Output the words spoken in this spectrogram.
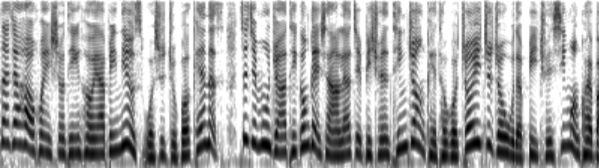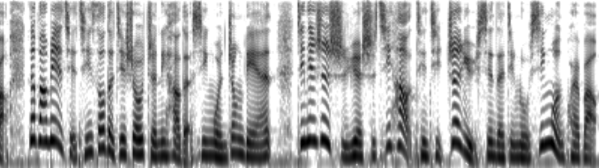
大家好，欢迎收听后亚币 News，我是主播 Candice。这节目主要提供给想要了解币圈的听众，可以透过周一至周五的币圈新闻快报，更方便且轻松的接收整理好的新闻重点。今天是十月十七号，天气阵雨。现在进入新闻快报。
